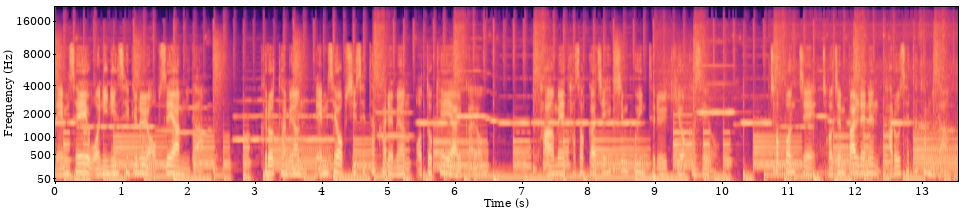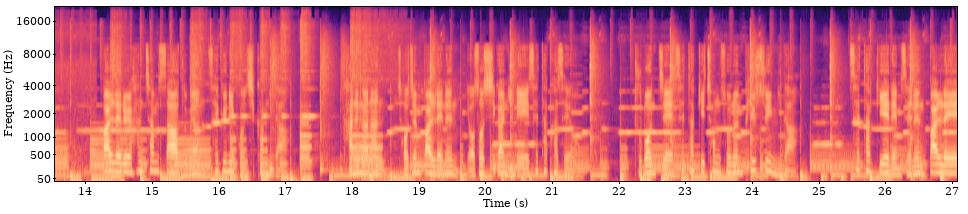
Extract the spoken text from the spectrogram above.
냄새의 원인인 세균을 없애야 합니다. 그렇다면 냄새 없이 세탁하려면 어떻게 해야 할까요? 다음에 다섯 가지 핵심 포인트를 기억하세요. 첫 번째, 젖은 빨래는 바로 세탁합니다. 빨래를 한참 쌓아두면 세균이 번식합니다. 가능한 한 젖은 빨래는 6시간 이내에 세탁하세요. 두 번째, 세탁기 청소는 필수입니다. 세탁기의 냄새는 빨래에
